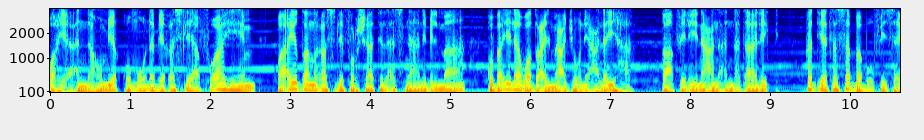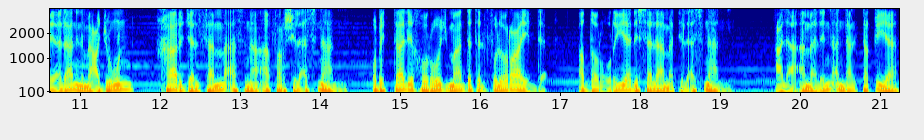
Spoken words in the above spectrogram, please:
وهي أنهم يقومون بغسل أفواههم وأيضا غسل فرشاة الأسنان بالماء قبيل وضع المعجون عليها غافلين عن أن ذلك قد يتسبب في سيلان المعجون خارج الفم أثناء فرش الأسنان وبالتالي خروج مادة الفلورايد الضرورية لسلامة الأسنان على أمل أن نلتقي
